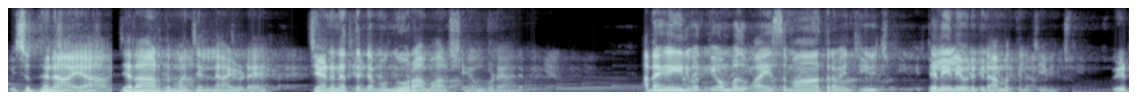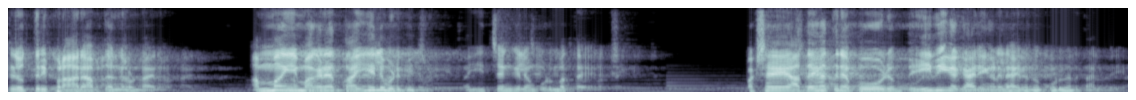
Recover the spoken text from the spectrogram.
വിശുദ്ധനായ ജെറാർഡ് മജല്ലായുടെ ജനനത്തിന്റെ മുന്നൂറാം വാർഷികവും കൂടെ ആരംഭിക്കുകയാണ്. അദ്ദേഹം ഇരുപത്തിയൊമ്പത് വയസ്സ് മാത്രമേ ജീവിച്ചു. ഇറ്റലിയിലെ ഒരു ഗ്രാമത്തിൽ ജീവിച്ചു. വീട്ടിൽ ഒത്തിരി പ്രാരാബ്ദങ്ങൾ ഉണ്ടായിരുന്നു അമ്മ ഈ മകനെ തയ്യൽ പിടിപ്പിച്ചു. തയ്ച്ചെങ്കിലും കുടുംബത്തെ രക്ഷിക്കും പക്ഷേ അദ്ദേഹത്തിന് എപ്പോഴും ദൈവിക കാര്യങ്ങളിലായിരുന്നു കൂടുതൽ താല്പര്യം.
